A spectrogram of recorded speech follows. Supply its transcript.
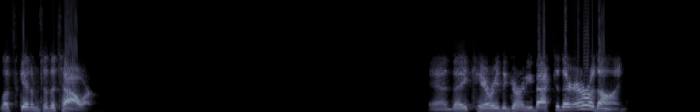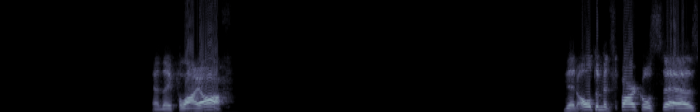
Let's get him to the tower. And they carry the gurney back to their Aerodyne. And they fly off. Then Ultimate Sparkle says,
